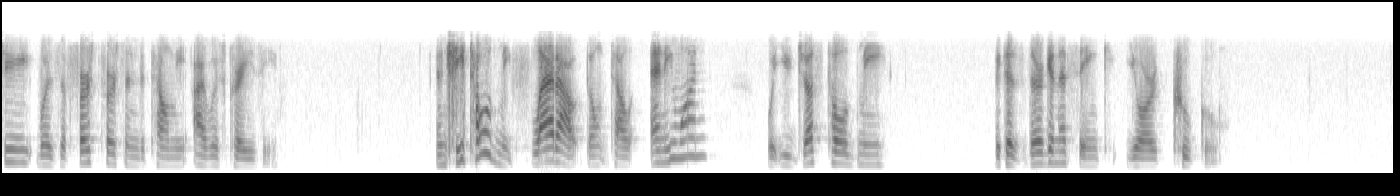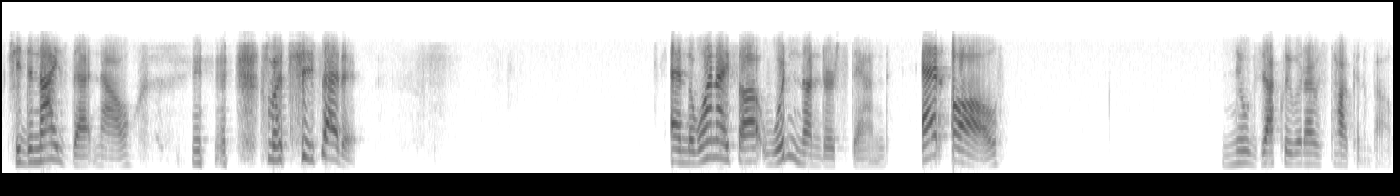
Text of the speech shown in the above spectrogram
she was the first person to tell me I was crazy. And she told me flat out, don't tell anyone what you just told me because they're going to think you're cuckoo. She denies that now, but she said it. And the one I thought wouldn't understand at all knew exactly what I was talking about.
